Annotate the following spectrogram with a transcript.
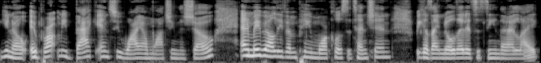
you know, it brought me back into why I'm watching the show. And maybe I'll even pay more close attention because I know that it's a scene that I like,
